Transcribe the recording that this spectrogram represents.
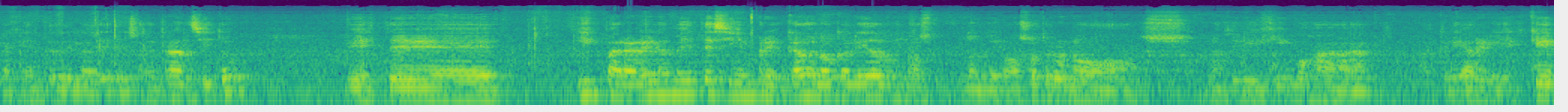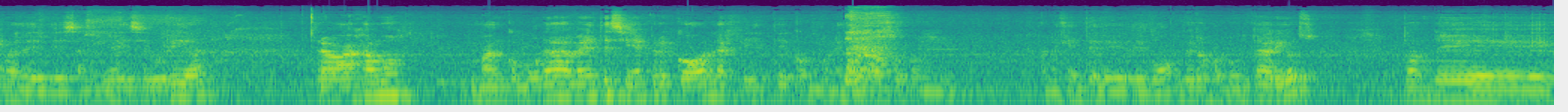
la gente de la dirección de tránsito, este, y paralelamente siempre en cada localidad nos- donde nosotros nos, nos dirigimos a, a crear el esquema de, de sanidad y seguridad, trabajamos mancomunadamente siempre con la gente, como en este caso con, con la gente de, de bomberos voluntarios, donde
